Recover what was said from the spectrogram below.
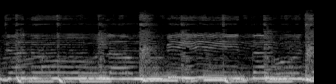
جنولم بیت رب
